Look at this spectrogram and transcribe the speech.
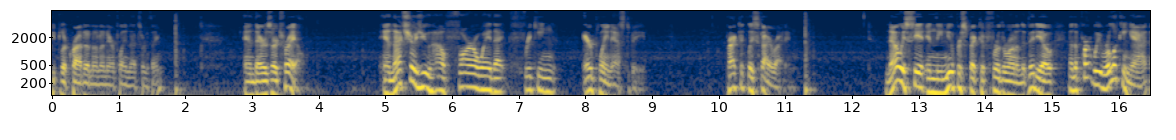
people are crowded on an airplane, that sort of thing. And there's our trail. And that shows you how far away that freaking airplane has to be. Practically skywriting. Now we see it in the new perspective further on in the video, and the part we were looking at,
